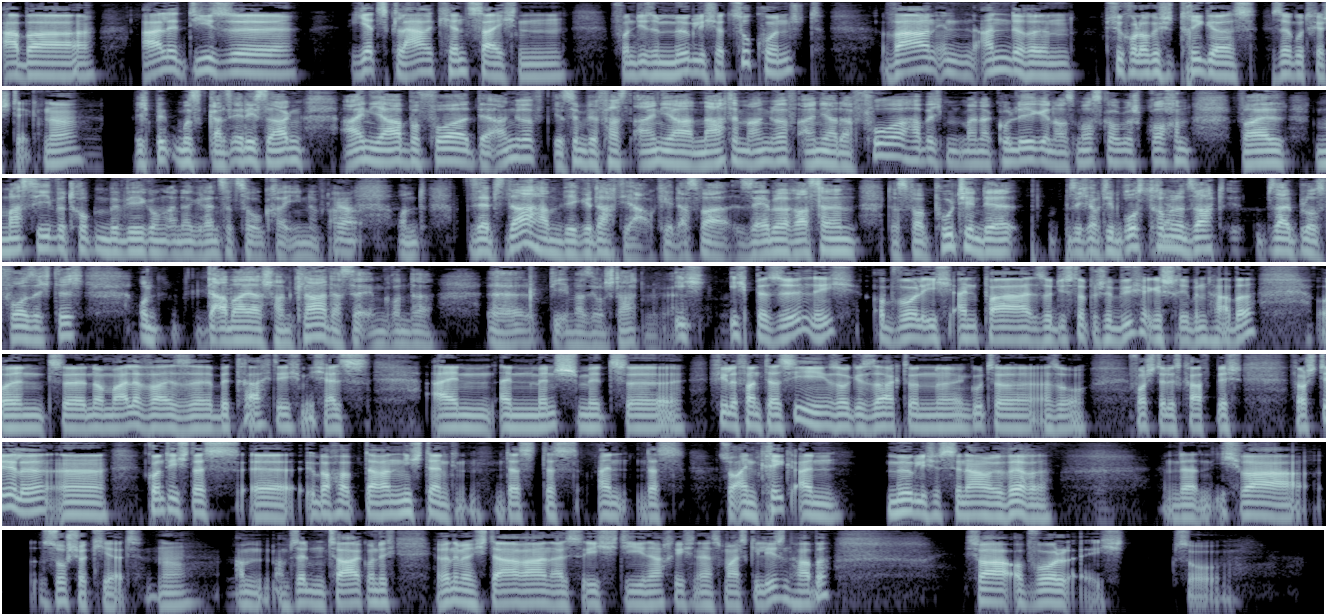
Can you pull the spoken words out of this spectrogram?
aber alle diese jetzt klare Kennzeichen von dieser möglicher Zukunft waren in anderen psychologischen Triggers sehr gut versteckt. Ne? Ich bin, muss ganz ehrlich sagen, ein Jahr bevor der Angriff, jetzt sind wir fast ein Jahr nach dem Angriff, ein Jahr davor habe ich mit meiner Kollegin aus Moskau gesprochen, weil massive Truppenbewegungen an der Grenze zur Ukraine waren. Ja. Und selbst da haben wir gedacht, ja, okay, das war Säbelrasseln, das war Putin, der sich auf die Brust trommelt ja. und sagt, seid bloß vorsichtig. Und da war ja schon klar, dass er im Grunde äh, die Invasion starten wird. Ich, ich persönlich, obwohl ich ein paar so dystopische Bücher geschrieben habe und äh, normalerweise betrachte ich mich als ein, ein Mensch mit äh, vieler Fantasie, so gesagt, und äh, guter, also Vorstellungskraft verstehe, äh, konnte ich das äh, überhaupt daran nicht denken, dass, dass, ein, dass so ein Krieg ein mögliches Szenario wäre. Ich war so schockiert. Ne? Am, am selben Tag. Und ich erinnere mich daran, als ich die Nachrichten erstmals gelesen habe. Es war, obwohl ich so,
